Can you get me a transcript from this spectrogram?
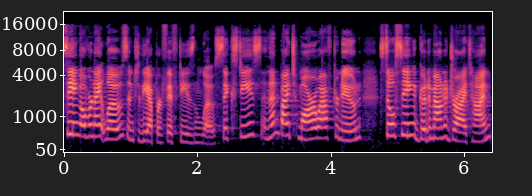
seeing overnight lows into the upper 50s and low 60s. And then by tomorrow afternoon, still seeing a good amount of dry time,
